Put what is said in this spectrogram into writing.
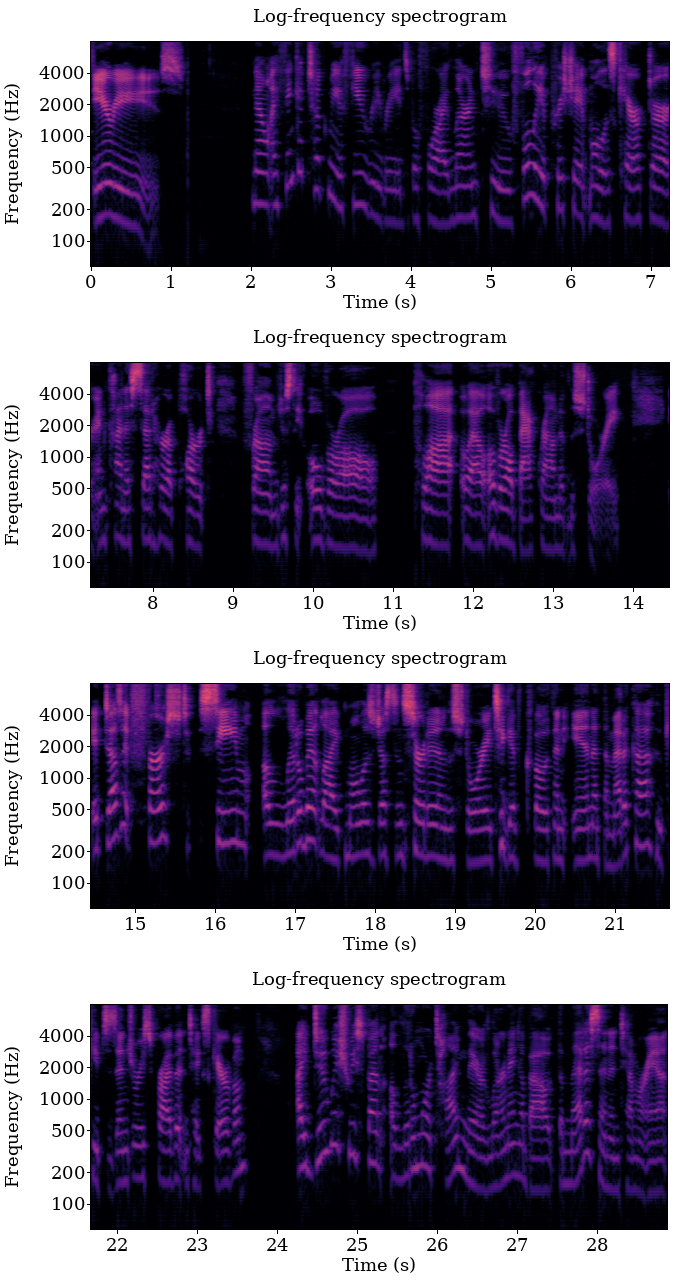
theories. Now, I think it took me a few rereads before I learned to fully appreciate Mola's character and kind of set her apart from just the overall plot, well, overall background of the story. It does at first seem a little bit like Mola's just inserted in the story to give Kvothe an in at the Medica, who keeps his injuries private and takes care of him. I do wish we spent a little more time there learning about the medicine in Temerant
